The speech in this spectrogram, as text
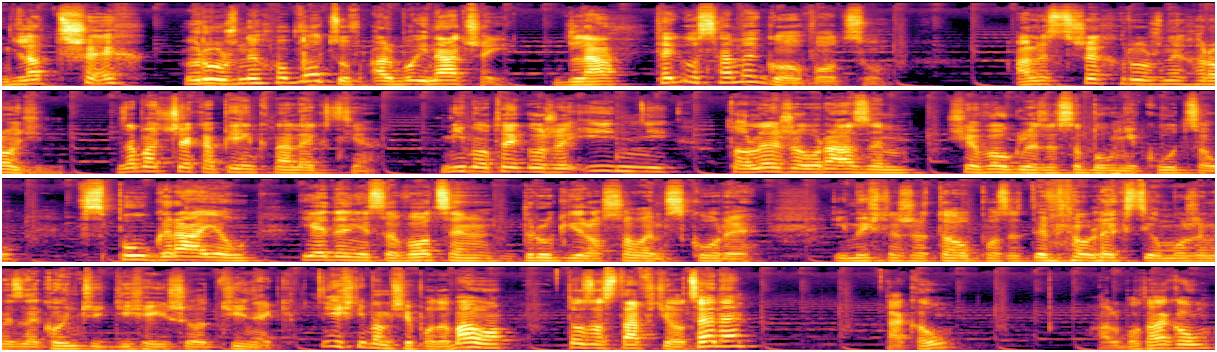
dla trzech różnych owoców, albo inaczej, dla tego samego owocu, ale z trzech różnych rodzin. Zobaczcie, jaka piękna lekcja. Mimo tego, że inni to leżą razem, się w ogóle ze sobą nie kłócą, współgrają, jeden jest owocem, drugi rosołem skóry i myślę, że tą pozytywną lekcją możemy zakończyć dzisiejszy odcinek. Jeśli Wam się podobało, to zostawcie ocenę, taką albo taką.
